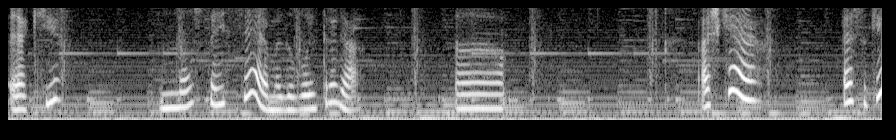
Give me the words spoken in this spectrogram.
é aqui? Não sei se é, mas eu vou entregar. Uh, acho que é. É essa aqui?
